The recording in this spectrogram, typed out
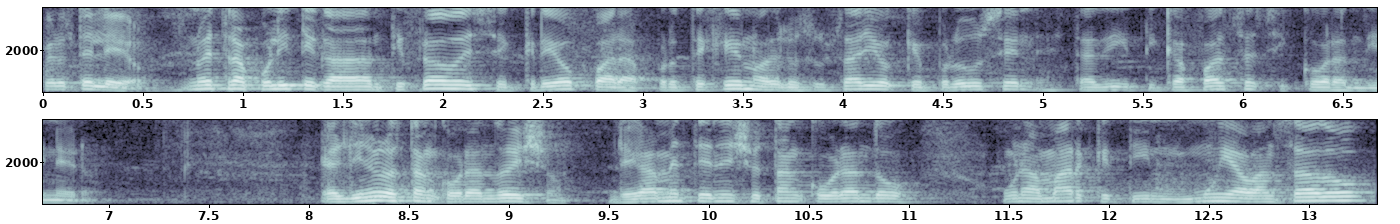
Pero te leo. Nuestra política de antifraude se creó para protegernos de los usuarios que producen estadísticas falsas y cobran dinero. El dinero lo están cobrando ellos. Legalmente en ellos están cobrando una marketing muy avanzado.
